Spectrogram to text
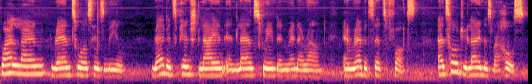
While Lion ran towards his meal, Rabbit pinched Lion and Lion screamed and ran around. And Rabbit said to Fox, I told you Lion is my horse.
